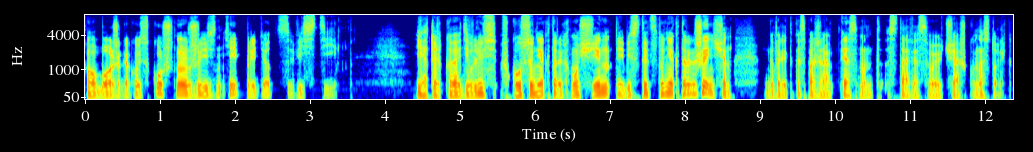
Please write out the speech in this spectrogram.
о боже, какую скучную жизнь ей придется вести. «Я только дивлюсь вкусу некоторых мужчин и бесстыдству некоторых женщин», — говорит госпожа Эсмонд, ставя свою чашку на столик.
